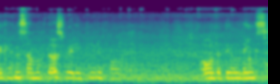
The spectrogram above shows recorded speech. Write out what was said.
Again, some of those really beautiful older buildings.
